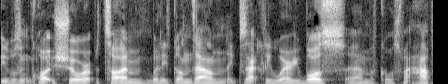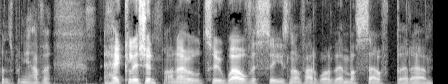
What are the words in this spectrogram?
he wasn't quite sure at the time when he'd gone down exactly where he was. Um, of course, that happens when you have a, a, head collision. I know all too well this season. I've had one of them myself, but um,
